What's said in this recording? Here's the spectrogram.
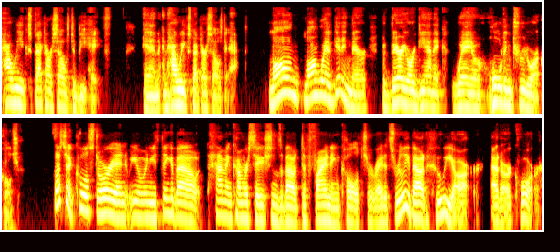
how we expect ourselves to behave and, and how we expect ourselves to act. Long, long way of getting there, but very organic way of holding true to our culture. Such a cool story. And you know, when you think about having conversations about defining culture, right? It's really about who we are at our core.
